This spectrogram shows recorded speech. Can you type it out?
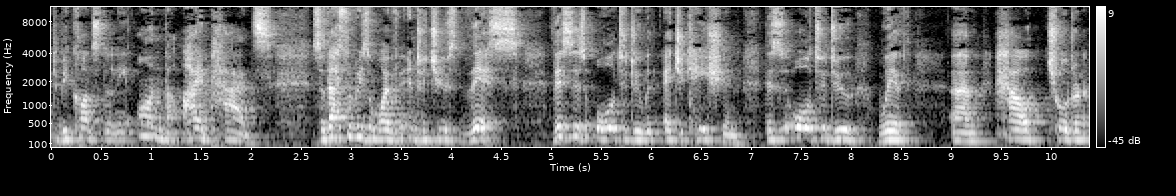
to be constantly on the iPads. So that's the reason why we've introduced this. This is all to do with education. This is all to do with um, how children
